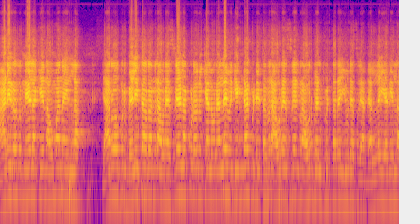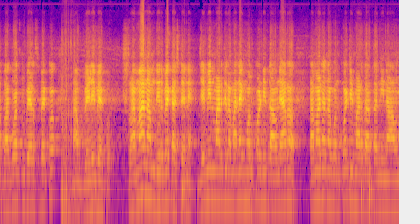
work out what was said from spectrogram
ಮಾಡಿರೋದನ್ನ ಹೇಳೋಕ್ಕೇನು ಅವಮಾನ ಇಲ್ಲ. ಯಾರೋ ಒಬ್ರು ಬೆಳೀತಾವ್ರ ಅಂದ್ರೆ ಅವ್ರ ಹೆಸರು ಹೇಳಕ್ ಕೂಡ ಕೆಲವರೆಲ್ಲ ಇವಾಗ ಹೆಂಗಾಗ್ಬಿಟ್ಟೈತೆ ಅಂದ್ರೆ ಅವ್ರ ಹೆಸರು ಹೇಳ್ರೆ ಅವ್ರು ಬೆಳೆದ್ಬಿಡ್ತಾರೆ, ಇವ್ರ ಹೆಸರು ಅದೆಲ್ಲ ಏನಿಲ್ಲ, ಭಗವಂತನ ಬೆಳೆಸ್ಬೇಕು, ನಾವು ಬೆಳಿಬೇಕು. ಶ್ರಮ ನಮ್ದು ಇರ್ಬೇಕು ಅಷ್ಟೇನೆ. ಜಮೀನ್ ಮಾಡಿದಿರ ಮನೆಗೆ ಮಲ್ಕೊಂಡಿದ್ದ ಅವ್ನು ಯಾರೋ ಟಮಾಟನಾಗ ಒಂದು ಕೋಟಿ ಮಾಡ್ದ ಅಂತ ನೀನು ಅವ್ನ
